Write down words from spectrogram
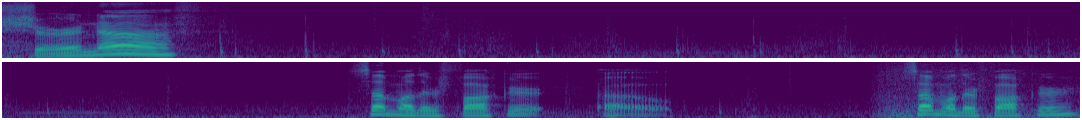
Sure enough. Some motherfucker. Uh oh. Some motherfucker.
